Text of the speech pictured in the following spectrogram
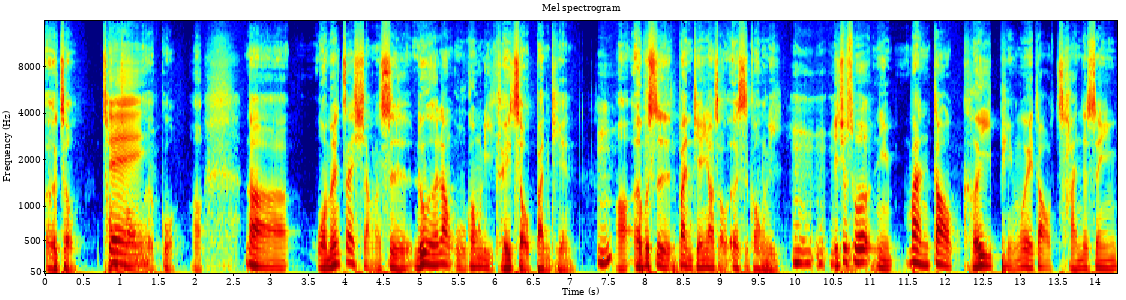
而走，匆对。匆而过啊。那我们在想的是如何让五公里可以走半天，嗯啊，而不是半天要走二十公里。嗯嗯嗯也就是说，你慢到可以品味到蝉的声音，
